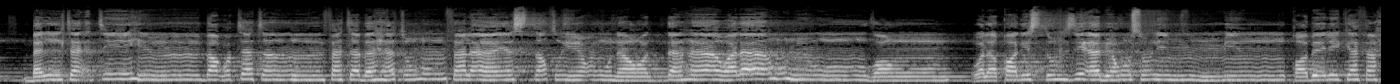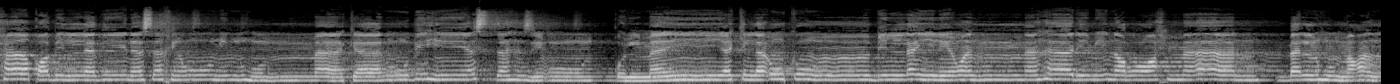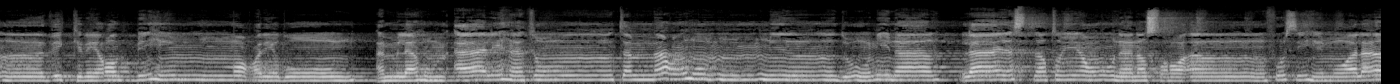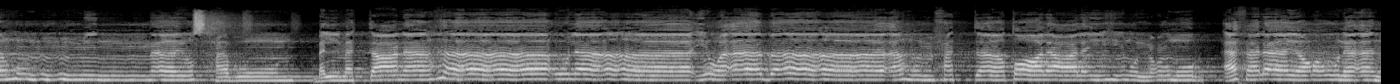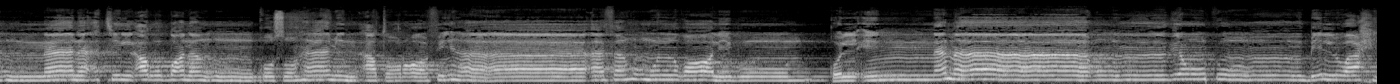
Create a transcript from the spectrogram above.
بل تأتيهم بغتة فتبهتهم فلا يستطيعون ردها ولا هم ينظرون. ولقد استهزئ برسل من قبلك فحاق بالذين سخروا منهم ما كانوا به يستهزئون. قل من يكلأكم بالليل والنهار من الرحمن؟ بل هم عن ذكر ربهم معرضون أم لهم آلهة تمنعهم من دوننا لا يستطيعون نصر أنفسهم ولا هم منا يصحبون بل متعنا هؤلاء وآباءهم حتى طال عليهم العمر أفلا يرون أنا نأتي الأرض ننقصها من أطرافها أفهم الغالبون. قل إنما أنذركم بالوحي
